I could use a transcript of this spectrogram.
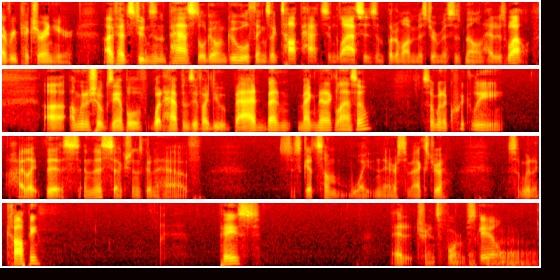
every picture in here. I've had students in the past, they'll go and Google things like top hats and glasses and put them on Mr. and Mrs. Melonhead as well. Uh, I'm going to show example of what happens if I do a bad, bad magnetic lasso. So I'm going to quickly highlight this, and this section is going to have, let's just get some white in there, some extra. So I'm going to copy, paste, edit, transform, scale.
